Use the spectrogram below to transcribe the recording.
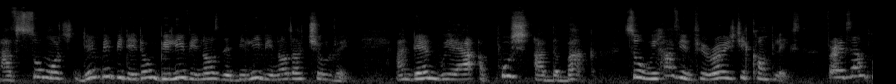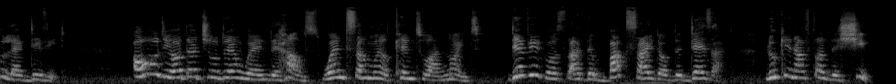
have so much, they maybe they don't believe in us, they believe in other children. And then we are pushed at the back. So we have inferiority complex. For example, like David. All the other children were in the house when Samuel came to anoint. David was at the backside of the desert looking after the sheep.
